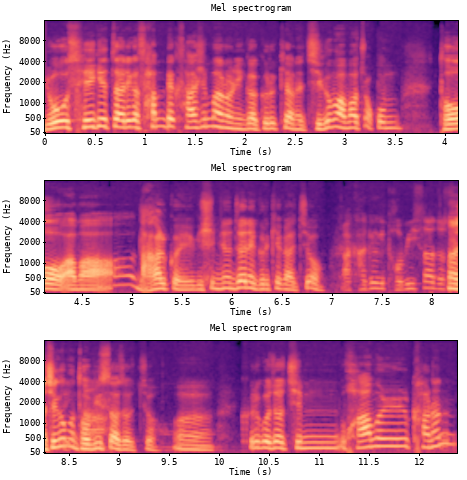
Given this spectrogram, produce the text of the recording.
요 세 개짜리가 340만 원인가 그렇게 하는 지금 아마 조금 더 아마 나갈 거예요. 여기 10년 전에 그렇게 갔죠. 아 가격이 더 비싸졌어. 아, 지금은 더 비싸졌죠. 어. 그리고 저 짐 화물 칸은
